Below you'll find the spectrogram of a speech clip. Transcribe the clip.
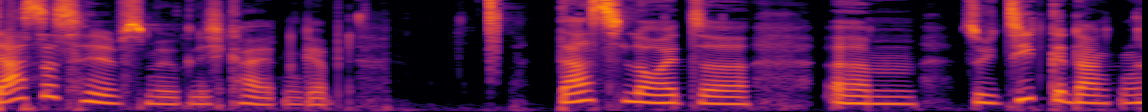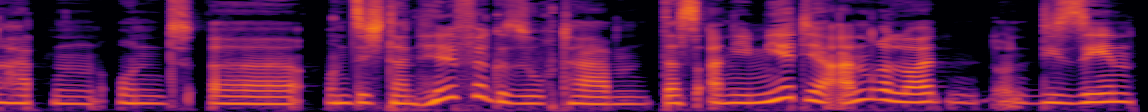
dass es Hilfsmöglichkeiten gibt, dass Leute ähm, Suizidgedanken hatten und, äh, und sich dann Hilfe gesucht haben, das animiert ja andere Leute und die sehen,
